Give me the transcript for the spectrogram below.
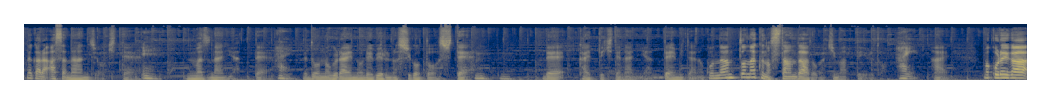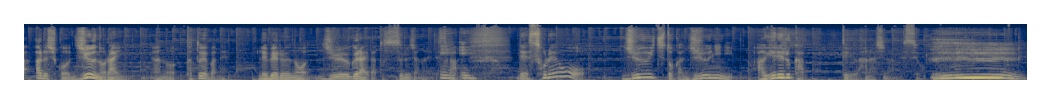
う、だから朝何時起きてええ。まず何やってはい。でどのぐらいのレベルの仕事をして、うんうんで帰ってきて何やってみたいなこうなんとなくのスタンダードが決まっていると、はい。はい。まあ、これがある種こう10のライン。あの例えばねレベルの10ぐらいだとするじゃないですか。ええええ。でそれを11とか12に上げれるかっていう話なんですよ。うーん。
